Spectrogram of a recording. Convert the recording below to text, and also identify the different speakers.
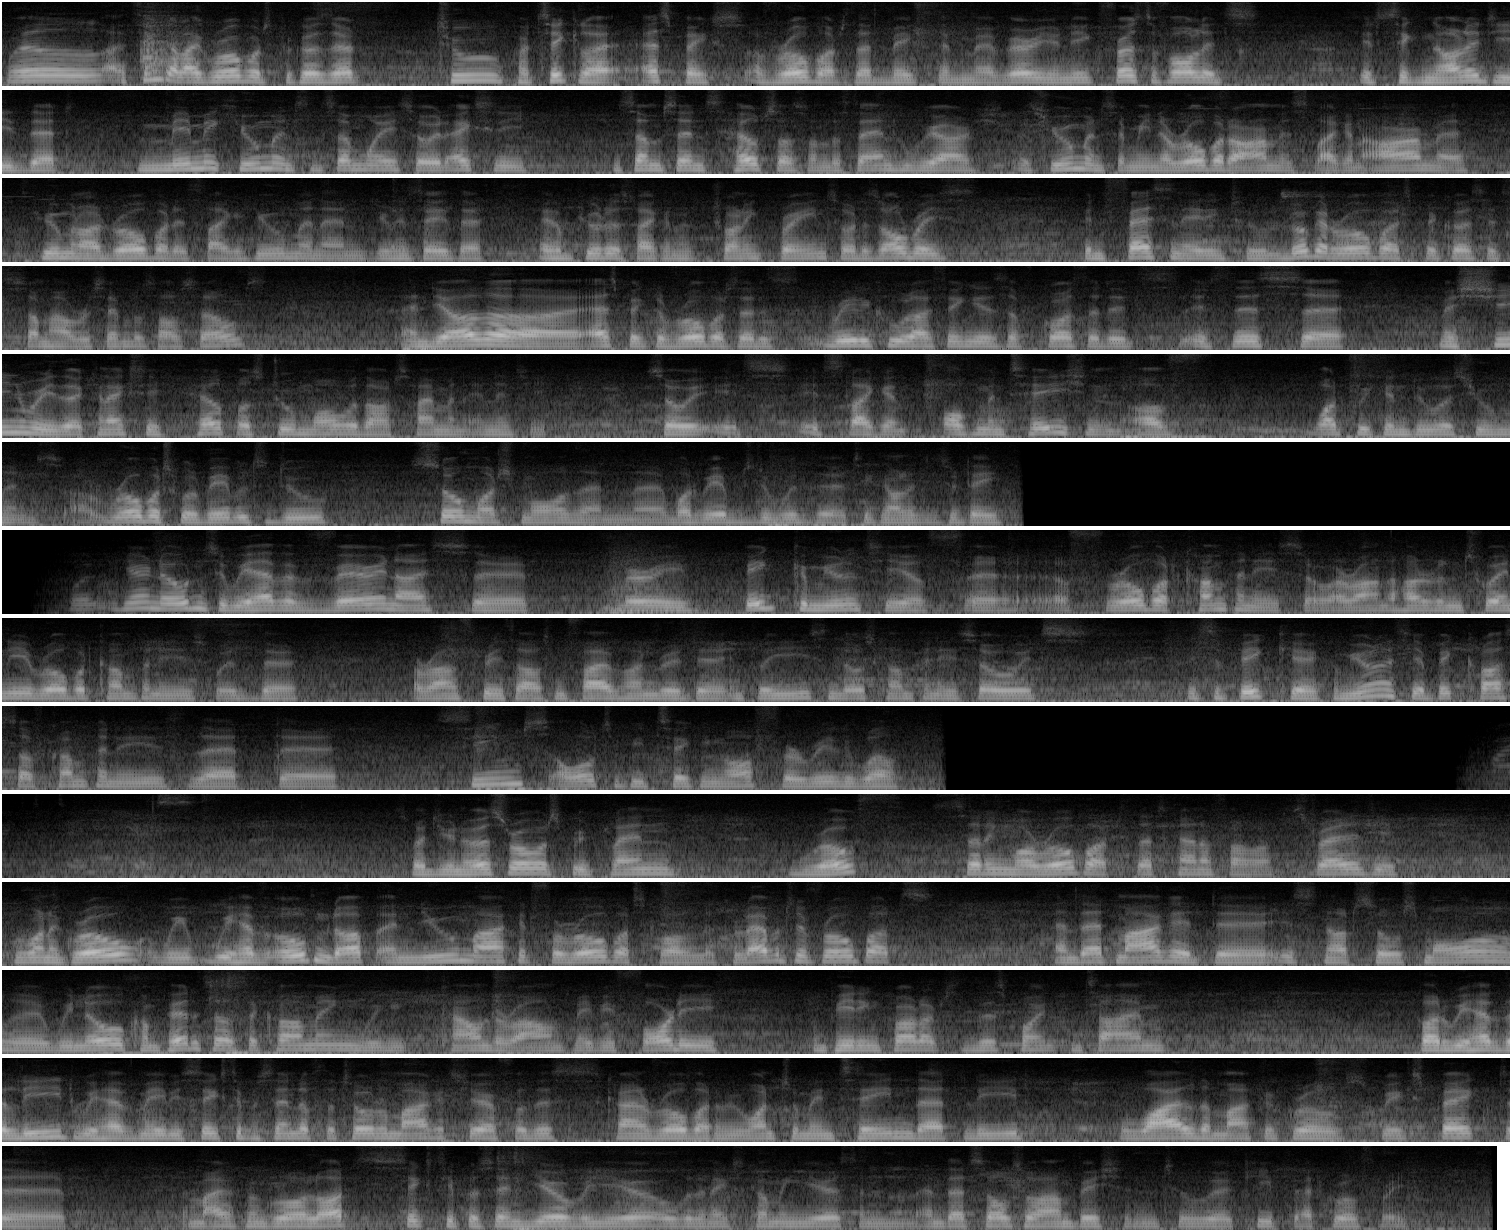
Speaker 1: Well, I think I like robots because there are two particular aspects of robots that make them uh, very unique. First of all, it's it's technology that mimic humans in some way, so it actually, in some sense, helps us understand who we are as humans. I mean, a robot arm is like an arm, a humanoid robot is like a human, and you can say that a computer is like an electronic brain. So it has always been fascinating to look at robots because it somehow resembles ourselves. And the other aspect of robots that is really cool, I think, is of course that it's it's this uh, machinery that can actually help us do more with our time and energy. So it's it's like an augmentation of what we can do as humans. Our robots will be able to do so much more than uh, what we're able to do with the technology today. Well, here in Odense we have a very nice, uh, very big community of, uh, of robot companies, so around 120 robot companies with uh, around 3,500 uh, employees in those companies. So it's, it's a big uh, community, a big cluster of companies that seems all to be taking off really well. So at Universal Robots we plan growth, selling more robots. That's kind of our strategy. We want to grow. We, we have opened up a new market for robots called collaborative robots. And that market uh, is not so small. Uh, we know competitors are coming. We count around maybe 40 competing products at this point in time. But we have the lead. We have maybe 60% of the total market share for this kind of robot. And we want to maintain that lead while the market grows. We expect uh, the market can grow a lot, 60% year over year over the next coming years, and, and that's also our ambition to uh, keep that growth rate.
